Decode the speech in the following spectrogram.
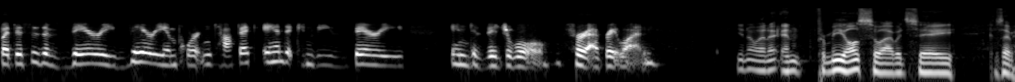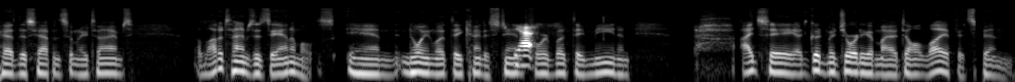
but this is a very very important topic, and it can be very individual for everyone. You know, and and for me also, I would say because I've had this happen so many times. A lot of times it's animals and knowing what they kind of stand yes. for, what they mean, and I'd say a good majority of my adult life, it's been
